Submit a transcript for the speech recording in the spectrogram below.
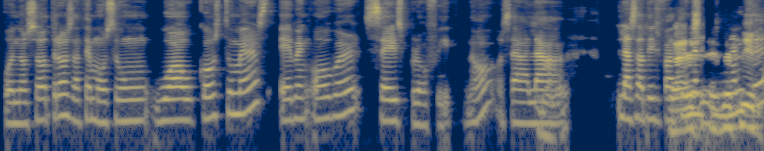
pues nosotros hacemos un wow customers, even over sales profit, ¿no? O sea, la, la satisfacción del cliente...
